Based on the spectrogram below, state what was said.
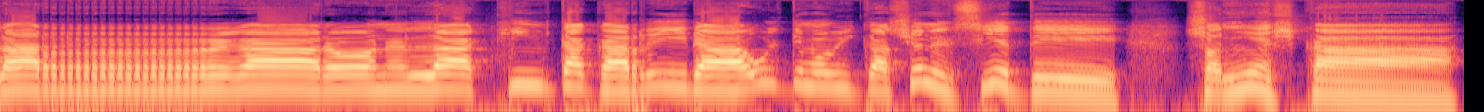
Largaron la quinta carrera. Última ubicación el 7. Sonieska.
